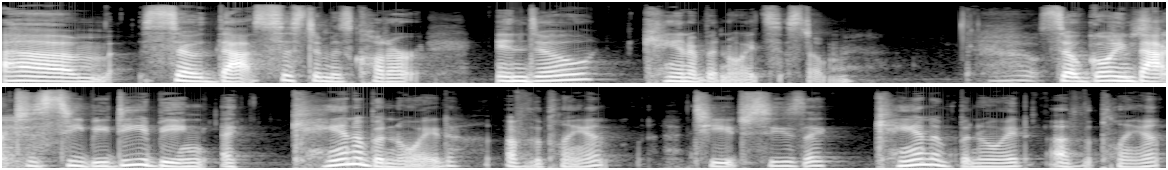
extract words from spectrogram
Um, so, that system is called our endocannabinoid system. So going back to CBD being a cannabinoid of the plant, THC is a cannabinoid of the plant.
